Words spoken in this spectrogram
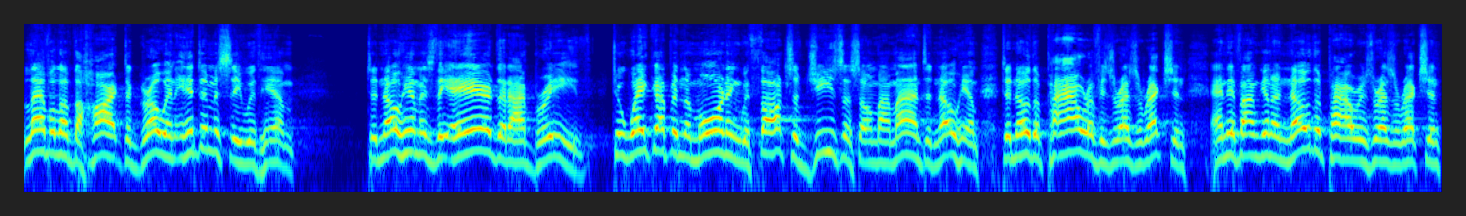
level of the heart, to grow in intimacy with him, to know him as the air that I breathe, to wake up in the morning with thoughts of Jesus on my mind, to know Him, to know the power of His resurrection. And if I'm going to know the power of His resurrection,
